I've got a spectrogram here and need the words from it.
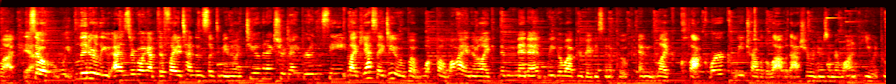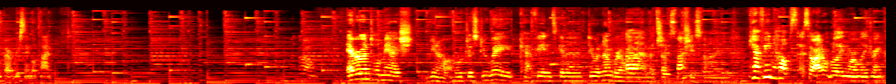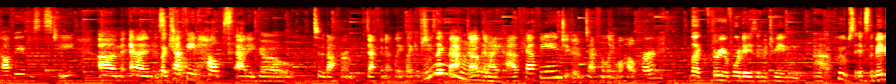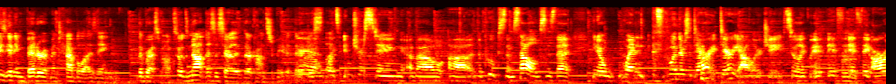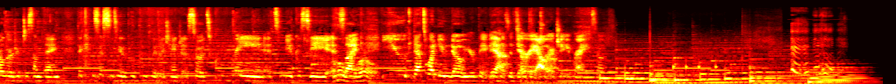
lie. Yeah. So we literally, as they're going up, the flight attendants looked at me and they're like, "Do you have an extra diaper in the seat?" Like, yes, I do, but but why? And they're like, "The minute we go up, your baby's gonna poop." And like clockwork, we traveled a lot with Asher when he was under one. He would poop every single time. Everyone told me I, sh- you know, oh, just do wait. Caffeine's gonna do a number on Uh, them she was fine? She's fine. Caffeine helps. So I don't really normally drink coffee. This is tea. Um, and This but caffeine chocolate. helps Addie go to the bathroom. Definitely. Like if she's like backed up and I have caffeine, it definitely will help her. Like three or four days in between uh, poops, it's the baby's getting better at metabolizing the breast milk. So it's not necessarily that they're constipated. They're Yeah, just like what's interesting about uh, the poops themselves is that you know when when there's a dairy dairy allergy, so like if if, Mm. if they are allergic to something, the consistency of the poop completely changes. So it's green, it's mucousy, it's Oh, like whoa. you. That's when you know your baby Yeah, has a dairy wrong. allergy, right? So.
